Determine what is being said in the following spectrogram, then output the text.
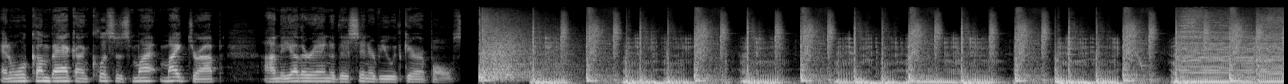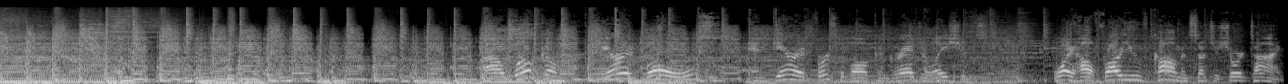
and we'll come back on Klis's mic drop on the other end of this interview with Garrett Bolles. Uh, welcome, Garrett Bolles. And Garrett, first of all, congratulations. Boy, how far you've come in such a short time.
